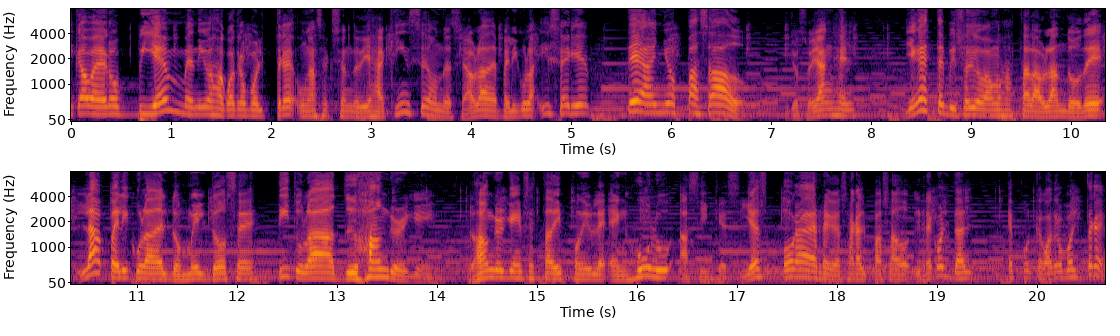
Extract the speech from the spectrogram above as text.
y caballeros, bienvenidos a 4x3, una sección de 10 a 15 donde se habla de películas y series de años pasados. Yo soy Ángel y en este episodio vamos a estar hablando de la película del 2012 titulada The Hunger Games. The Hunger Games está disponible en Hulu, así que si es hora de regresar al pasado y recordar, es porque 4x3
